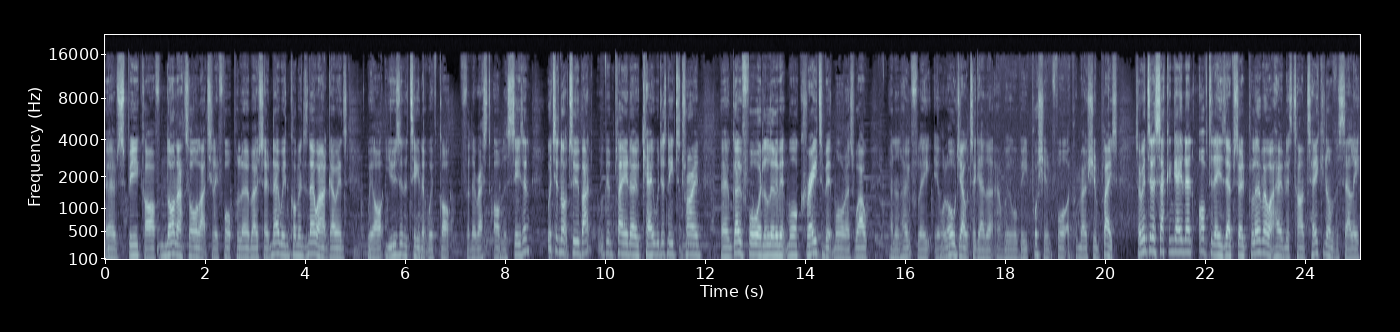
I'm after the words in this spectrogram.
um, speak of. None at all actually for Palermo. So no incomings, no outgoings. We are using the team that we've got for the rest of the season which is not too bad. We've been playing okay. We just need to try and um, go forward a little bit more, create a bit more as well. and then hopefully it will all gel together and we will be pushing for a promotion place. So into the second game then of today's episode, Palermo at home this time taking on Vercelli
